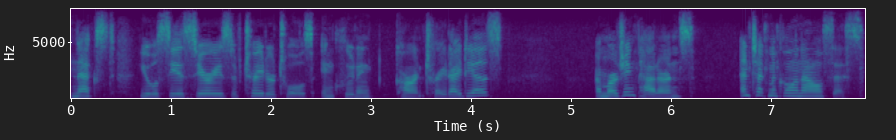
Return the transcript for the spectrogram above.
Next, you will see a series of trader tools including current trade ideas, emerging patterns, and technical analysis.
